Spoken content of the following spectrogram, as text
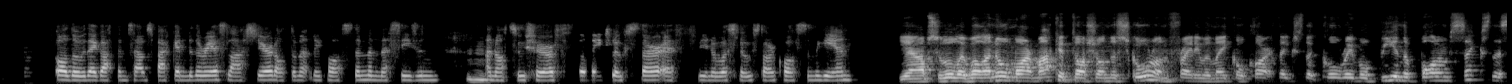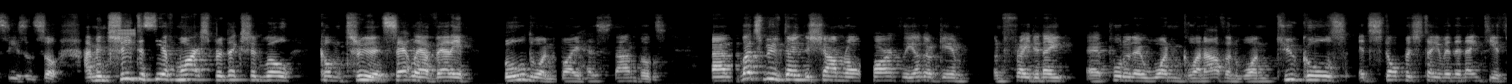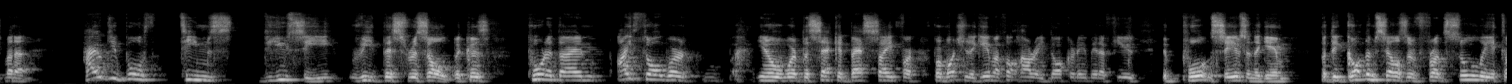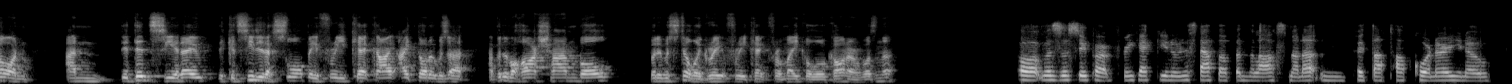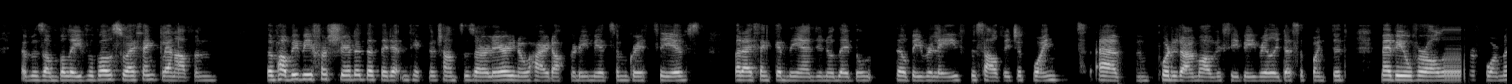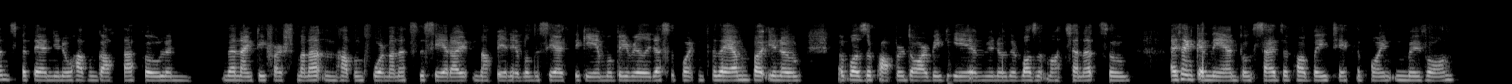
although they got themselves back into the race last year, it ultimately cost them. And this season, mm-hmm. I'm not so sure if they'll be close there if you know a slow start costs them again. Yeah, absolutely. Well, I know Mark McIntosh on the score on Friday with Michael Clark thinks that Coleraine will be in the bottom six this season. So I'm intrigued to see if Mark's prediction will come true. It's certainly a very bold one by his standards. Um, let's move down to Shamrock Park, the other game on Friday night. Uh, Portadown won, Glenavon won. Two goals in stoppage time in the 90th minute. How do both teams, do you see, read this result? Because Portadown, I thought we're, you know, we're the second best side for, for much of the game. I thought Harry Doherty made a few important saves in the game, but they got themselves in front so late on and they didn't see it out. They conceded a sloppy free kick. I, I thought it was a, a bit of a harsh handball, but it was still a great free kick from Michael O'Connor, wasn't it? Oh, it was a superb free kick, you know, to step up in the last minute and put that top corner, you know, it was unbelievable. So I think Glenavon, they'll probably be frustrated that they didn't take their chances earlier. You know, Harry Doherty made some great saves, but I think in the end, you know, they will they'll be relieved to salvage a point. Um, Portadown will obviously be really disappointed, maybe overall performance, but then you know having got that goal in the 91st minute and having four minutes to see it out and not being able to see out the game will be really disappointing for them. But you know, it was a proper derby game. You know, there wasn't much in it, so I think in the end both sides will probably take the point and move on.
